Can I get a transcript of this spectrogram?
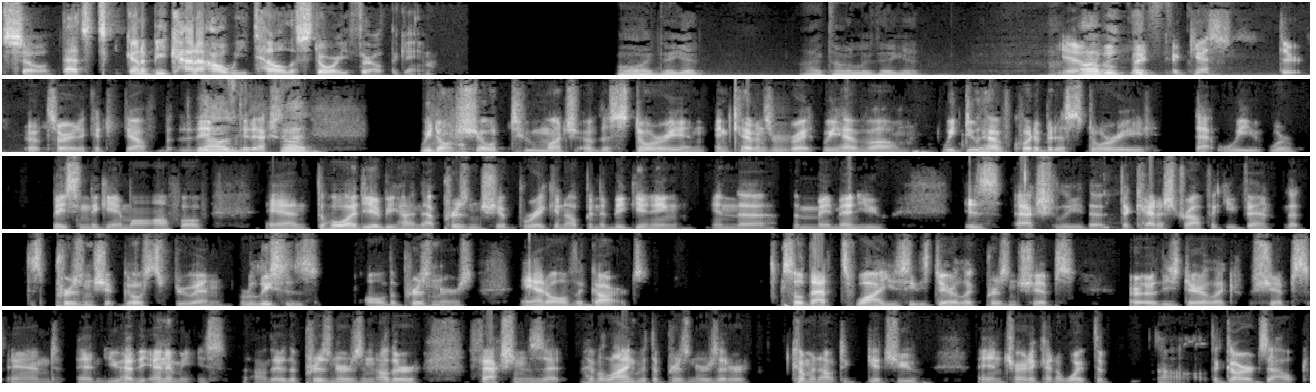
So that's going to be kind of how we tell the story throughout the game. Oh, I dig it. I totally dig it. Yeah, Uh, well, I, I guess there. Oh, sorry to cut you off, but they, No, it actually we don't show too much of the story, and, and Kevin's right. We have um we do have quite a bit of story that we were basing the game off of, and the whole idea behind that prison ship breaking up in the beginning in the the main menu is actually the the catastrophic event that this prison ship goes through and releases all the prisoners and all of the guards. So that's why you see these derelict prison ships or these derelict ships and and you have the enemies. Uh, they're the prisoners and other factions that have aligned with the prisoners that are coming out to get you and try to kind of wipe the uh, the guards out.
